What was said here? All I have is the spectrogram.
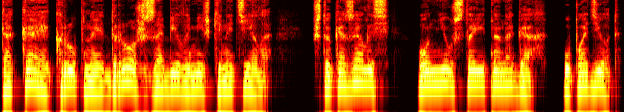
Такая крупная дрожь забила Мишкино тело, что, казалось, он не устоит на ногах, упадет.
